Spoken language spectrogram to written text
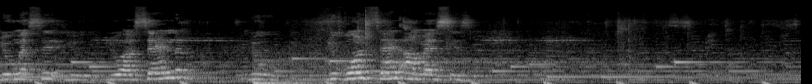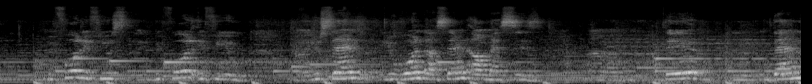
you message you you are send you you won't send a message. Before if you before if you uh, you send you want to send a message uh, they then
